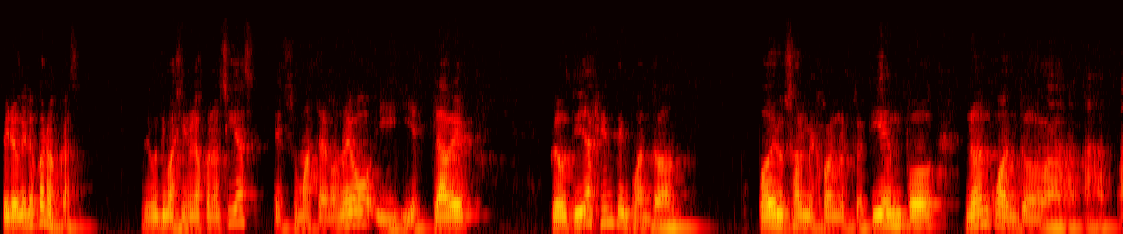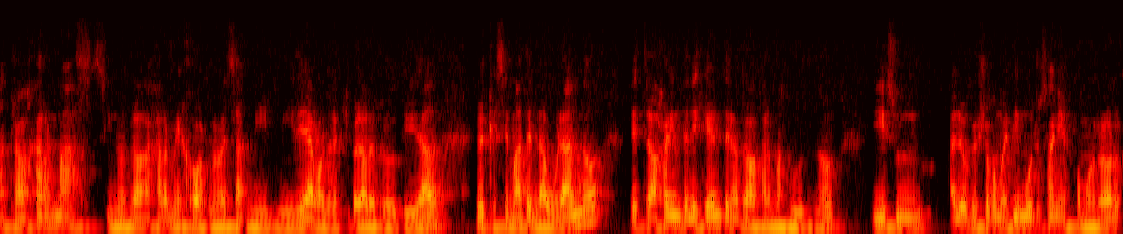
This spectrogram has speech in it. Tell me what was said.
pero que los conozcas. De última, si no los conocías, es sumaste algo nuevo y, es clave. Productividad, gente, en cuanto a poder usar mejor nuestro tiempo, no en cuanto a, trabajar más, sino a trabajar mejor, ¿no? Esa es mi, idea cuando les quiero hablar de productividad no es que se maten laburando, es trabajar inteligente, no trabajar más duro, ¿no? Y es algo que yo cometí muchos años como error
